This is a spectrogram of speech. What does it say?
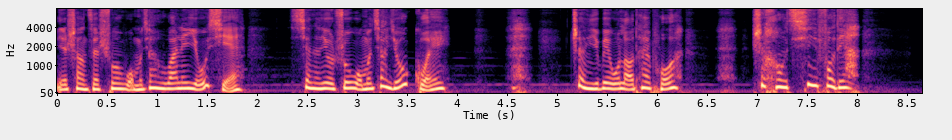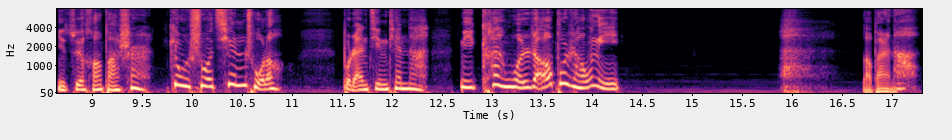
你上次说我们家碗里有血，现在又说我们家有鬼，真以为我老太婆是好欺负的呀？你最好把事儿给我说清楚喽，不然今天呢，你看我饶不饶你？老伴儿呢？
